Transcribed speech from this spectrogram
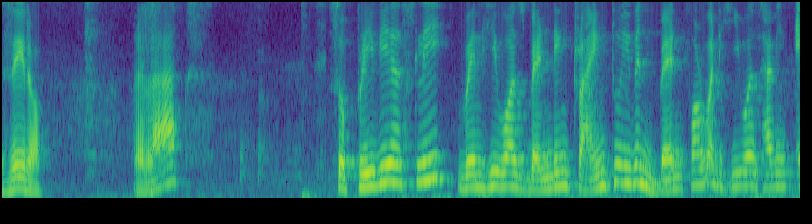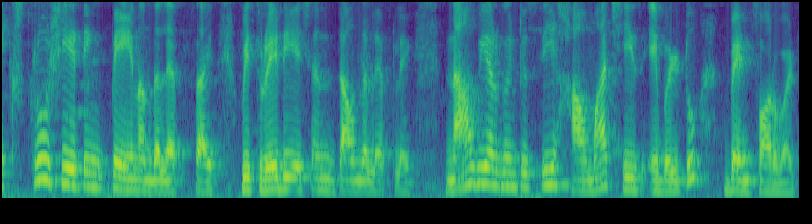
zero Relax. So previously, when he was bending, trying to even bend forward, he was having excruciating pain on the left side with radiations down the left leg. Now we are going to see how much he is able to bend forward.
